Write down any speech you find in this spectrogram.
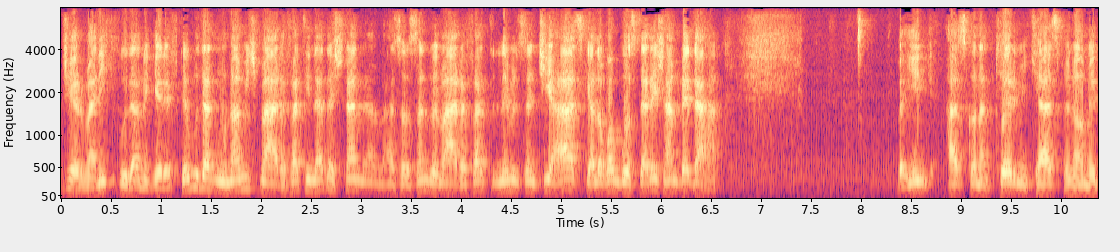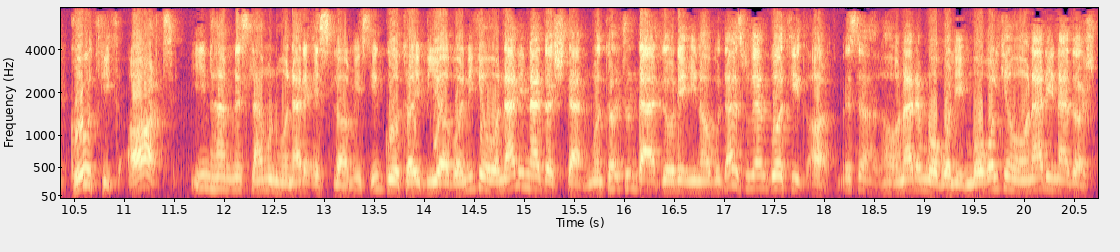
جرمنیک بودن و گرفته بودن اونا هیچ معرفتی نداشتن. اساسا به معرفت نمی‌دونستن چی هست که الان گسترش هم بدهن. و این از کنم ترمی که هست به نام گوتیک آرت. این هم مثل همون هنر اسلامی است. این گوتای بیابانی که هنری نداشتن. منتها چون در دوره اینا بوده است میگن گوتیک آرت. مثل هنر مغولی. مغول که هنری نداشت.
